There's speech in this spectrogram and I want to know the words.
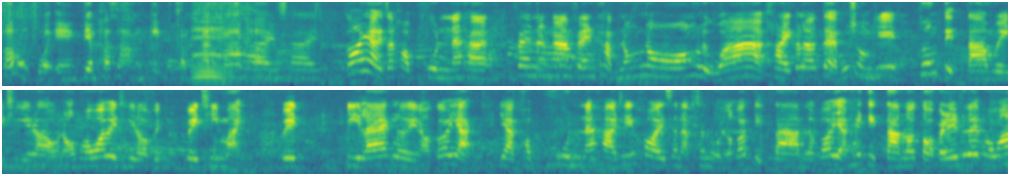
ภาพของตัวเอง เตรียมภาษาอังกฤษสำคัญอืมมากค่ะใช่ใช่ก็อยากจะขอบคุณนะคะ แฟนนางงามแฟนคลับน้องๆ หรือว่าใครก็แล้วแต่ผู้ชมที่เพิ่งติดตามเวทีเราเนาะเพราะว่าเวทีเราเป็นเวทีใหม่เว ปีแรกเลยเนาะก็อยากอยากขอบคุณนะคะ ที่คอยสนับสนุนแล้วก็ติดตาม แล้วก็อยากให้ติดตามเราต่อไปเรื่อยๆ เพราะว่า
